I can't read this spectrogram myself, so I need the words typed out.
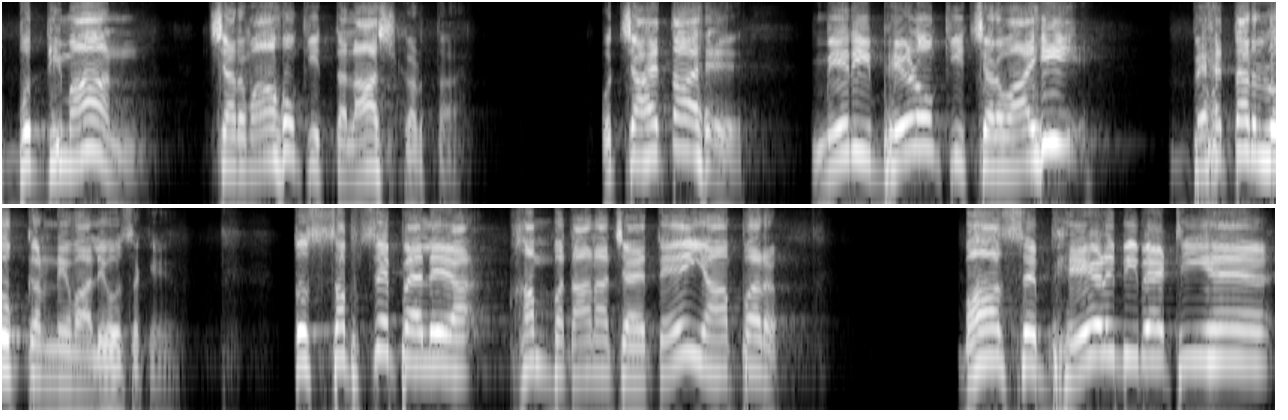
बुद्धिमान चरवाहों की तलाश करता है। वो चाहता है मेरी भेड़ों की चरवाही बेहतर लोग करने वाले हो सकें। तो सबसे पहले हम बताना चाहते हैं, यहाँ पर बहुत से भेड़ भी बैठी हैं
